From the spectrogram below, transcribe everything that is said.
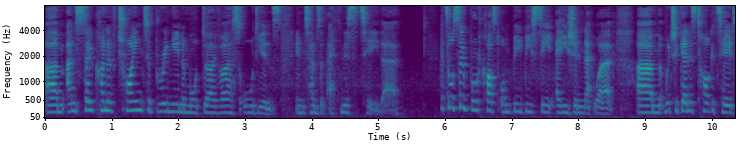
Um, and so kind of trying to bring in a more diverse audience in terms of ethnicity there. It's also broadcast on BBC Asian Network, um, which again is targeted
